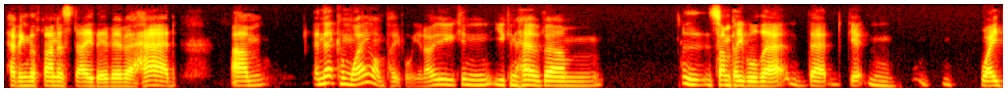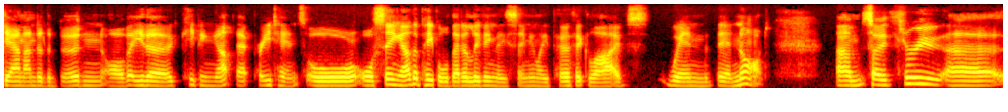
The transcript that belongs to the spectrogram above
having the funnest day they've ever had. Um, and that can weigh on people you know you can you can have um, some people that that get weighed down under the burden of either keeping up that pretense or or seeing other people that are living these seemingly perfect lives when they're not. Um, so through uh,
